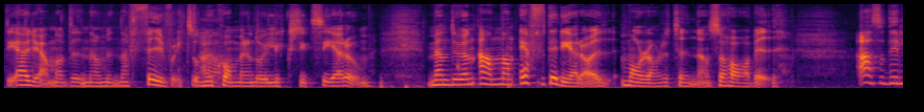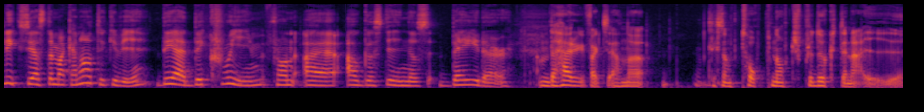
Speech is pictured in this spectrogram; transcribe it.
Det är ju en av dina och mina favorites och nu kommer den då i lyxigt serum. Men du, en annan efter det då i morgonrutinen så har vi Alltså det lyxigaste man kan ha tycker vi, det är The Cream från uh, Augustinos Bader. Ja, Det här är ju faktiskt en av liksom, top notch-produkterna i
